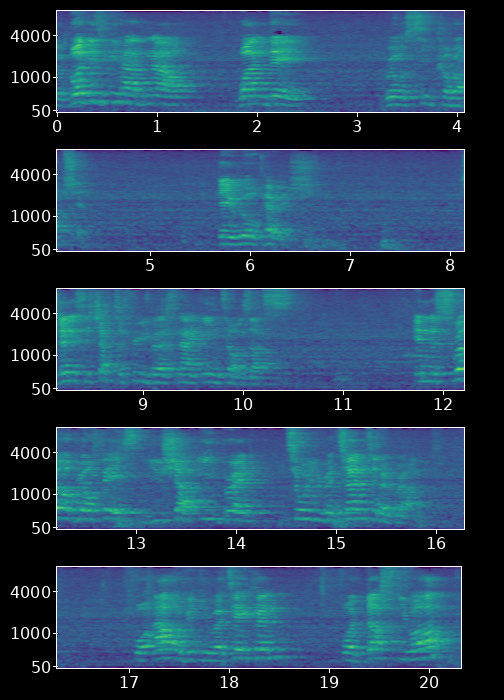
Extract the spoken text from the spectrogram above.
The bodies we have now, one day, will see corruption. They will perish. Genesis chapter 3, verse 19 tells us, In the sweat of your face you shall eat bread till you return to the ground. For out of it you were taken, for dust you are,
